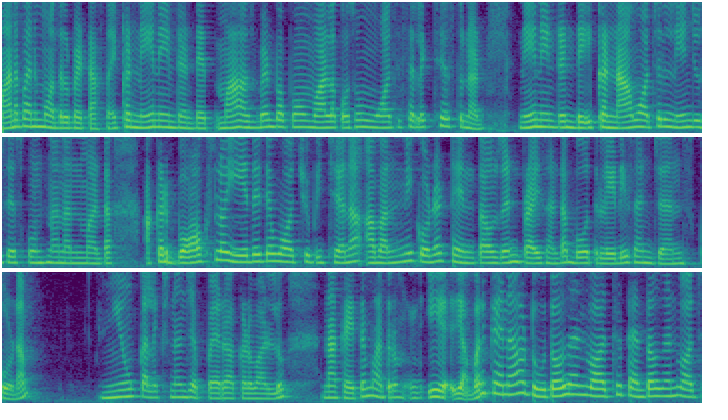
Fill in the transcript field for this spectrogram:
మన పని మొదలు పెట్టేస్తాం. ఇక్కడ నేనేంటంటే మా హస్బెండ్ పాపం వాళ్ళ కోసం వాచ్ సెలెక్ట్ చేస్తున్నాడు. నేనేంటంటే ఇక్కడ నా వాచ్లు నేను చూసేసుకుంటున్నాను అనమాట అక్కడ బాక్స్లో ఏదైతే వాచ్ చూపించానో అవన్నీ కూడా టెన్ థౌజండ్ ప్రైస్ అంట బోత్ లేడీస్ అండ్ జెంట్స్ కూడా. న్యూ కలెక్షన్ అని చెప్పారు అక్కడ వాళ్ళు. నాకైతే మాత్రం ఎవరికైనా two thousand watch ten thousand watch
